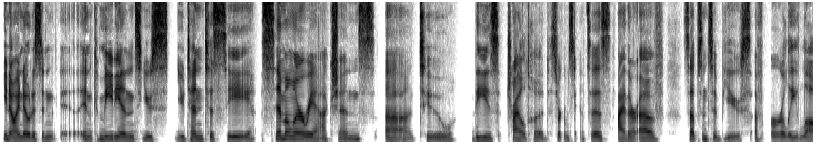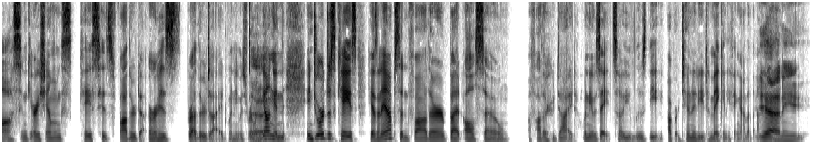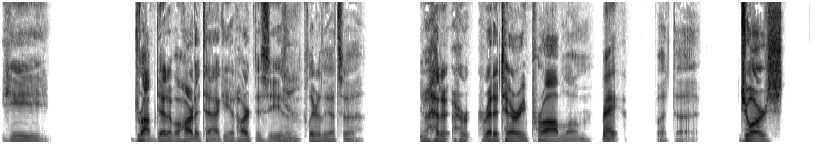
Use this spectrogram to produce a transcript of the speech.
you know, I notice in in comedians you you tend to see similar reactions uh, to these childhood circumstances, either of substance abuse, of early loss. In Garry Shandling's case, his father di- or his brother died when he was really Yeah. young, and in George's case, he has an absent father, but also a father who died when he was eight. So you lose the opportunity to make anything out of that. Yeah, and he he dropped dead of a heart attack. He had heart disease, Yeah. and clearly that's a you know hered- her- hereditary problem. Right. But uh, George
